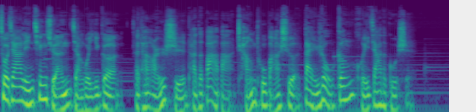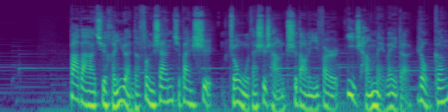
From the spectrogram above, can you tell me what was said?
作家林清玄讲过一个在他儿时，他的爸爸长途跋涉带肉羹回家的故事。爸爸去很远的凤山去办事，中午在市场吃到了一份异常美味的肉羹。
